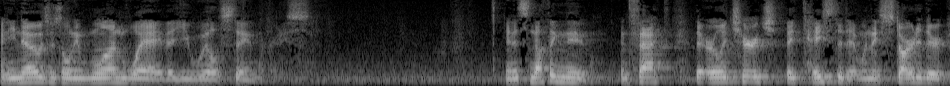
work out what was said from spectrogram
And he knows there's only one way that you will stay in the race. And it's nothing new. In fact, the early church, they tasted it when they started their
